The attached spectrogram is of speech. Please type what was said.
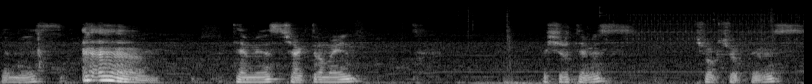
Temiz. temiz. Çaktırmayın. Aşırı temiz. Çok çok temiz.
